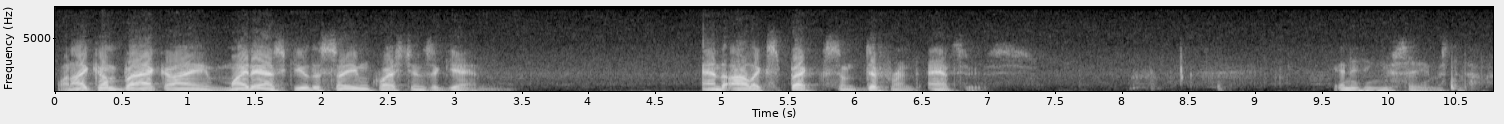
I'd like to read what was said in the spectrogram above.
When I come back, I might ask you the same questions again. And I'll expect some different answers. Anything you say, Mr. Dollar.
